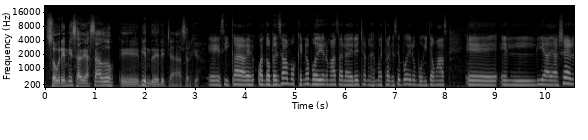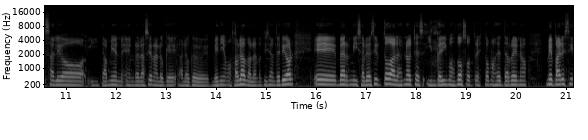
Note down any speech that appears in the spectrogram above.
sobremesa de asado eh, bien de derecha, Sergio. Eh, sí, cada vez, cuando pensábamos que no podía ir más a la derecha, nos demuestra que se puede ir un poquito más. Eh, el día de ayer salió, y también en relación a lo que, a lo que veníamos hablando, a la noticia anterior, eh, Bernie salió a decir, todas las noches impedimos dos o tres tomas de terreno. Me parece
